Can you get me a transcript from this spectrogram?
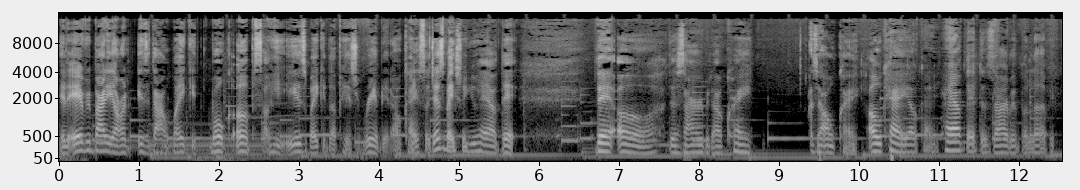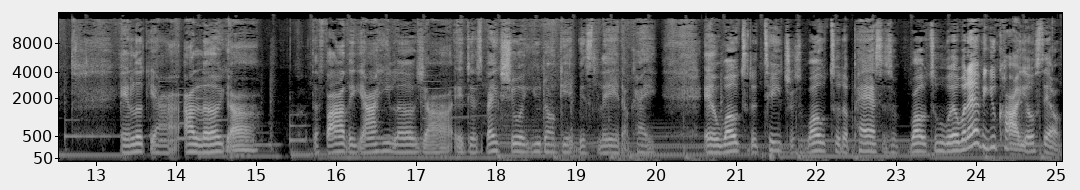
And everybody on is not waking woke up, so he is waking up his remnant. Okay, so just make sure you have that that uh discernment. Okay, said okay, okay, okay. Have that discernment, beloved. And look, y'all, I love y'all the Father, y'all, He loves y'all. And just make sure you don't get misled, okay? And woe to the teachers, woe to the pastors, woe to whoever, whatever you call yourself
